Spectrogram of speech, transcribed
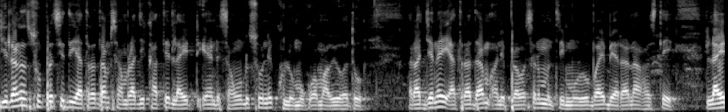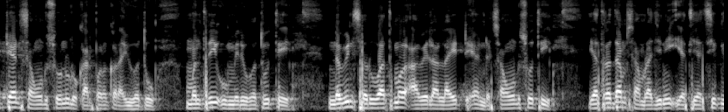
જિલ્લાના સુપ્રસિદ્ધ યાત્રાધામ શામળાજી ખાતે લાઇટ એન્ડ સાઉન્ડ શોને ખુલ્લું મૂકવામાં આવ્યું હતું. રાજ્યના યાત્રાધામ અને પ્રવાસન મંત્રી મુળુભાઈ બેરાના હસ્તે લાઇટ એન્ડ સાઉન્ડ શોનું લોકાર્પણ કરાયું હતું. મંત્રી ઉમેર્યું હતું તે નવીન શરૂઆતમાં આવેલા લાઇટ એન્ડ સાઉન્ડ શોથી યાત્રાધામ શામળાજીની ઐતિહાસિક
